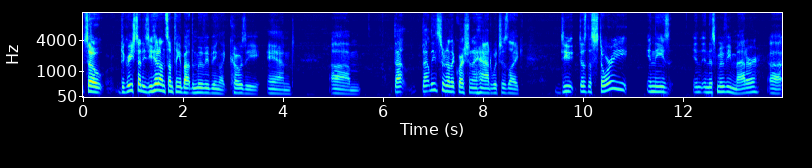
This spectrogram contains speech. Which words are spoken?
so degree studies you hit on something about the movie being like cozy and um that that leads to another question i had which is like do does the story in these in, in this movie matter uh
